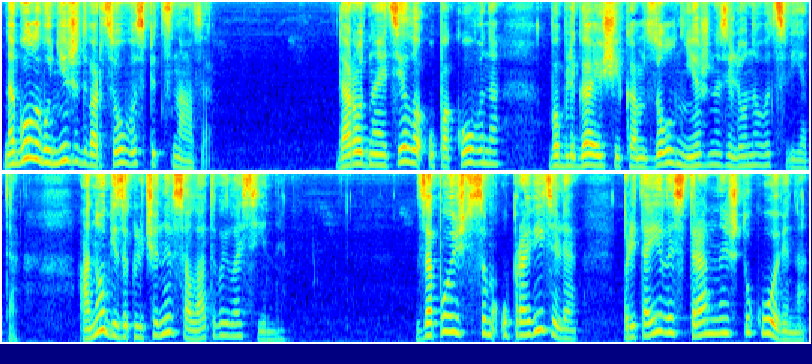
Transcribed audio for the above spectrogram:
на голову ниже дворцового спецназа. Дородное тело упаковано в облегающий камзол нежно-зеленого цвета, а ноги заключены в салатовые лосины. За поясом управителя притаилась странная штуковина,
